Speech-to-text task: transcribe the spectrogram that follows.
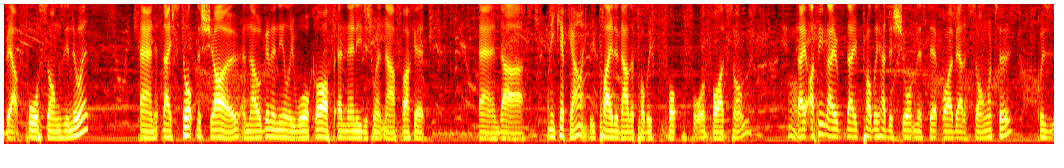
about four songs into it, and they stopped the show, and they were going to nearly walk off, and then he just went, "Nah, fuck it," and uh, And he kept going. he played another probably four, four or five songs. Oh. They, I think they, they probably had to shorten their set by about a song or two because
